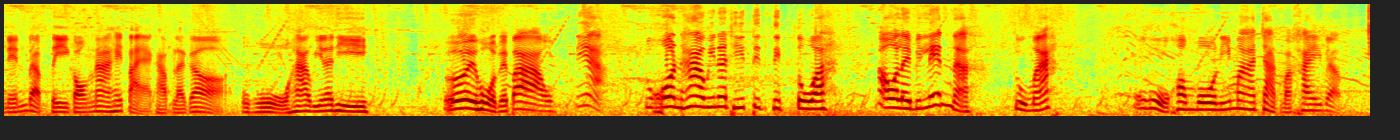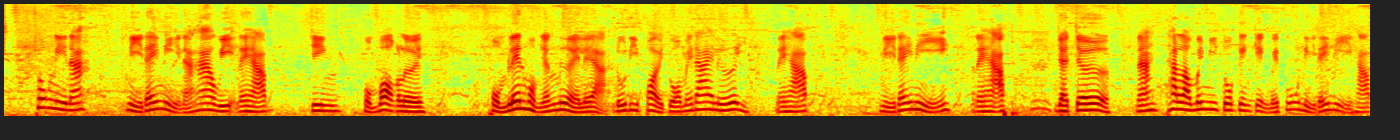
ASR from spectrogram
เน้นแบบตีกองหน้าให้แตกครับ แล้วก็ โอ้โหห้าวินาที เอ้ย โหดไปเปล่า เนี่ย ทุกคน5วินาทีติด10ตัว เอาอะไรไปเล่นน่ะ ถูกไหมโอ้โห คอมโบนี้มาจัดว่ะใครแบบ ช่วงนี้นะ หนีได้หนีนะ5วินะครับ จริง ผมบอกเลย ผมเล่นผมยังเหนื่อยเลยอะดูดีปล่อยตัวไม่ได้เลยนะครับหนีได้หนีนะครับ อย่าเจอนะถ้าเราไม่มีตัวเก่งๆไปสู้หนีได้หนีครับ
